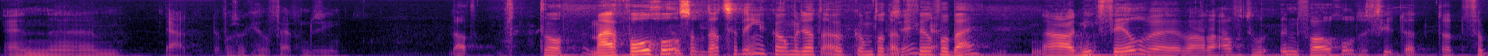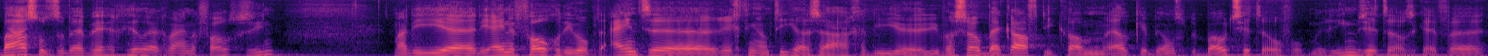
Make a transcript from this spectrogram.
En ehm, ja, dat was ook heel vet om te zien. Dat. Tof. Maar vogels of dat soort dingen, komen dat ook, komt dat ook veel voorbij? Nou, niet veel. We, we, hadden af en toe een vogel. Dat, dat, dat verbaast ons. We hebben echt heel erg weinig vogels gezien. Maar die, uh, die ene vogel die we op het eind uh, richting Antigua zagen, die, uh, die was zo back af. Die kwam elke keer bij ons op de boot zitten of op mijn riem zitten. Als ik even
